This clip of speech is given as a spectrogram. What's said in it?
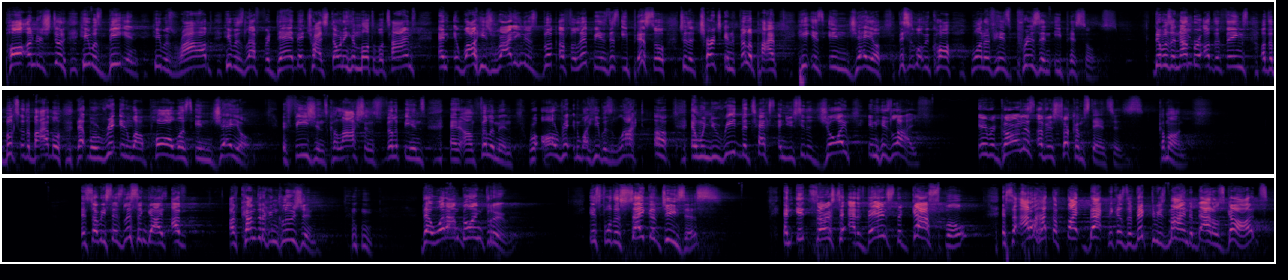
Paul understood he was beaten, he was robbed, he was left for dead. They tried stoning him multiple times. And while he's writing this book of Philippians, this epistle to the church in Philippi, he is in jail. This is what we call one of his prison epistles. There was a number of the things of the books of the Bible that were written while Paul was in jail. Ephesians, Colossians, Philippians, and um, Philemon were all written while he was locked up. And when you read the text and you see the joy in his life, regardless of his circumstances, come on. And so he says, Listen, guys, I've, I've come to the conclusion that what I'm going through is for the sake of Jesus, and it serves to advance the gospel and so I don't have to fight back because the victory is mine, the battle's God's.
